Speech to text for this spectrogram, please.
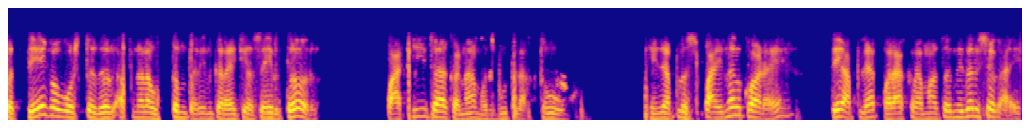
प्रत्येक गोष्ट जर आपणाला उत्तम तऱ्हेने करायची असेल तर पाठीचा कणा मजबूत लागतो. हे जे आपलं स्पायनल कॉर्ड आहे ते आपल्या पराक्रमाचं निदर्शक आहे.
